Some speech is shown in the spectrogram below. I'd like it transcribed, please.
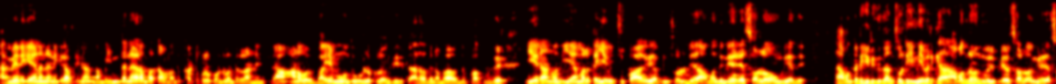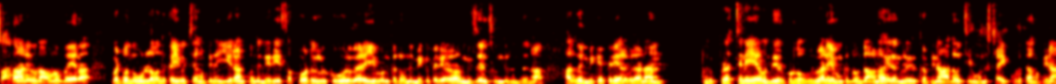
அமெரிக்கா என்ன நினைக்கிறா அப்படின்னா நம்ம இந்த நேரம் பார்த்து அவனை வந்து கட்டுக்குள்ள கொண்டு வந்துடலாம்னு நினைக்கிறான். ஆனால் ஒரு பயமும் வந்து உள்ளுக்குள்ள வந்து இருக்கு. அதாவது நம்ம வந்து பார்க்கும்போது ஈரான் வந்து ஏன் மேல கையை வச்சு பாரு அப்படின்னு சொல்லிட்டு அவங்க வந்து நேரடியா சொல்லவும் முடியாது. அவங்ககிட்ட இருக்குதான்னு சொல்லிட்டு இன்னி வரைக்கும் அவங்களும் வந்து வெளிப்படையாக சொல்லவும் கிடையாது. அதனாலே வந்து அவனும் பயறான் பட் வந்து உள்ள வந்து கை வச்சாங்க அப்படின்னா ஈரானுக்கு வந்து நிறைய சப்போர்ட்டுகள் இருக்கு. ஒருவேளை இவங்ககிட்ட வந்து மிகப்பெரிய அளவான மிசைல்ஸ் வந்து இருந்ததுன்னா அது மிகப்பெரிய அளவிலான ஒரு பிரச்சனையே வந்து ஏற்படுத்தும். ஒருவேளை இவங்ககிட்ட வந்து அணு ஆயுதங்கள் இருக்கு அப்படின்னா அதை வச்சு இவங்க வந்து ஸ்ட்ரைக் கொடுத்தாங்க அப்படின்னா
